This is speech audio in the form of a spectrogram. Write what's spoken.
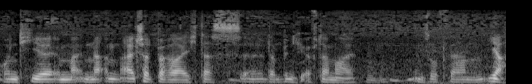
Und hier im, im Altstadtbereich, das, äh, da bin ich öfter mal. Insofern, ja,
